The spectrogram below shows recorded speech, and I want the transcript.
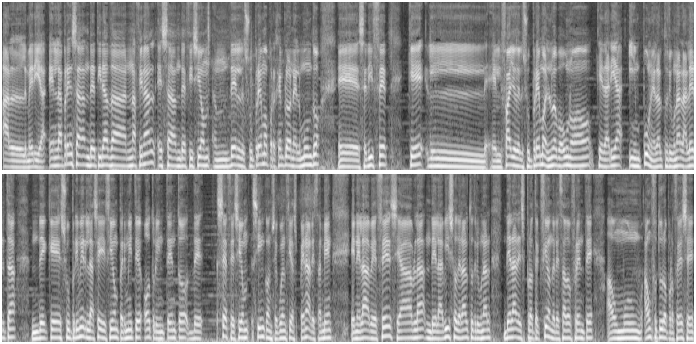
Almería. En la prensa de tirada nacional, esa decisión del Supremo, por ejemplo, en el mundo eh, se dice que el, fallo del Supremo, el nuevo 1 quedaría impune. El alto tribunal alerta de que suprimir la sedición permite otro intento de secesión sin consecuencias penales. También en el ABC se habla del aviso del alto tribunal de la desprotección del Estado frente a un, a un futuro proceso eh,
